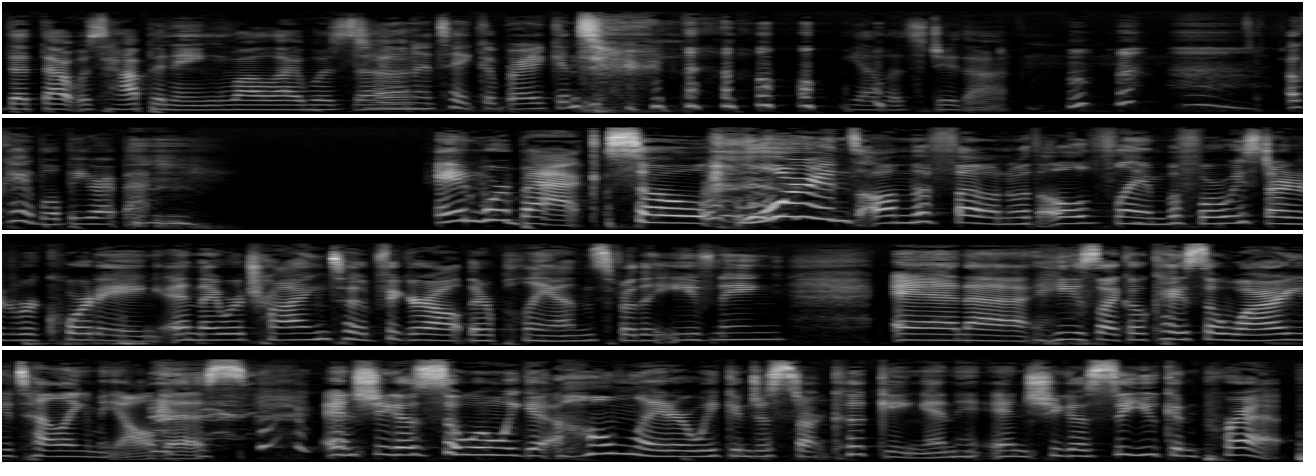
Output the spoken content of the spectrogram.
that that was happening while I was. Do you Uh, want to take a break and turn that on? yeah, let's do that. okay, we'll be right back. And we're back. So Lauren's on the phone with Old Flame before we started recording, and they were trying to figure out their plans for the evening. And uh, he's like, "Okay, so why are you telling me all this?" and she goes, "So when we get home later, we can just start cooking." And and she goes, "So you can prep."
